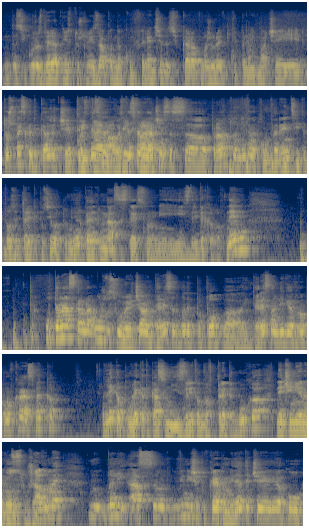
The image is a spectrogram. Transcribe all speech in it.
да си го разделят на източна и западна конференция, да си вкарат мажоретките преди матча и... Точно иска да кажа, че по естествен, по естествен е. начин с а, правилното лига на конференциите, този трети по сила турнир, където нас естествено ни изритаха в него, от една страна уж да се увеличава интереса, да бъде по-интересна Лига Европа, но в крайна сметка лека по лека така си ни изритат в трета глуха. Не, че ние не го заслужаваме, но нали, аз винаги ще подкрепям идеята, че ако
